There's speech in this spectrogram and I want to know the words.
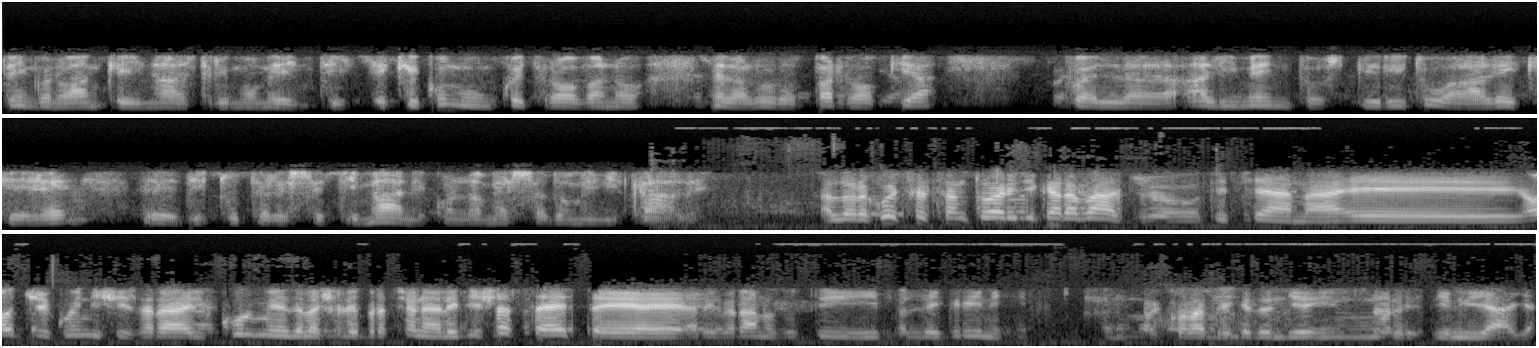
vengono anche in altri momenti e che comunque trovano nella loro parrocchia quell'alimento spirituale che è eh, di tutte le settimane con la messa domenicale. Allora, questo è il santuario di Caravaggio, Tiziana, e oggi quindi ci sarà il culmine della celebrazione alle 17 e arriveranno tutti i pellegrini, calcolabili credo in, di migliaia.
